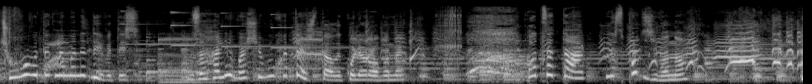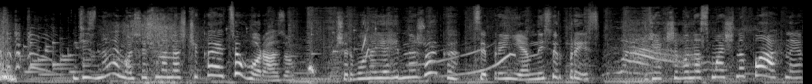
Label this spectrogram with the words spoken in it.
Чого ви так на мене дивитесь? Взагалі, ваші вуха теж стали кольоровими. Оце так, несподівано. Дізнаємося, що на нас чекає цього разу. Червона ягідна жуйка це приємний сюрприз. Як же вона смачно пахне.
